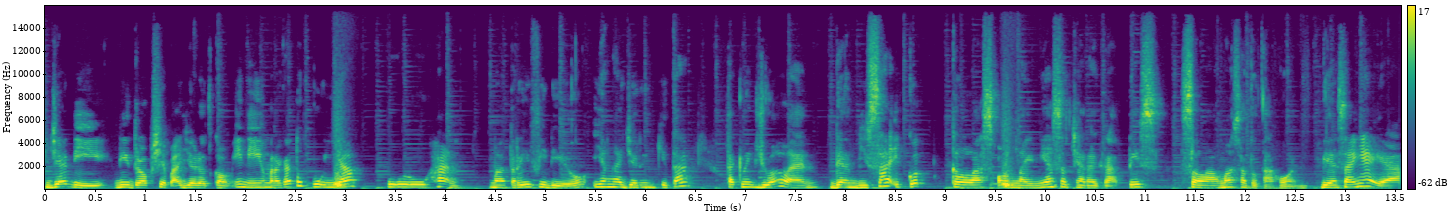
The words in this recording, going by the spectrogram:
Jadi, di dropshipaja.com ini, mereka tuh punya puluhan materi video yang ngajarin kita teknik jualan dan bisa ikut kelas online-nya secara gratis selama satu tahun. Biasanya ya,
